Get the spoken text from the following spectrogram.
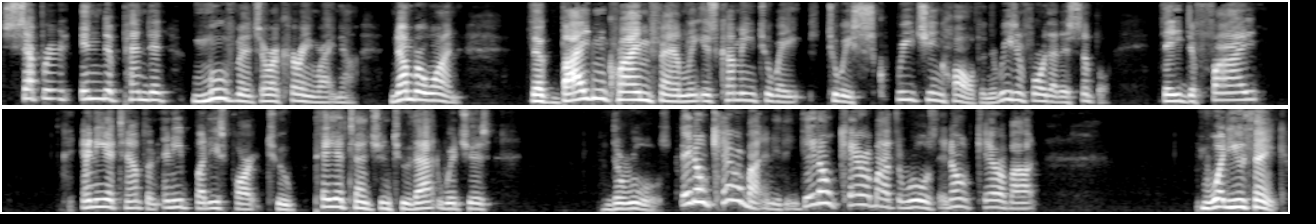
separate independent movements are occurring right now. Number one, the Biden crime family is coming to a to a screeching halt, and the reason for that is simple: they defy any attempt on anybody's part to pay attention to that which is the rules. They don't care about anything. They don't care about the rules. They don't care about what you think.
